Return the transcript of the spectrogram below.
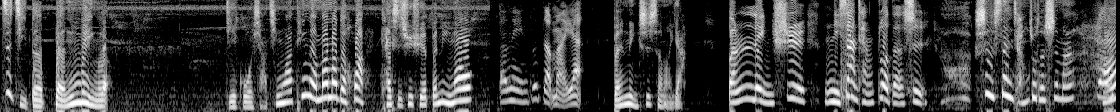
自己的本领了。”结果，小青蛙听了妈妈的话，开始去学本领喽。本领是什么呀？本领是什么呀？本领是你擅长做的事。是擅长做的事吗？好？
